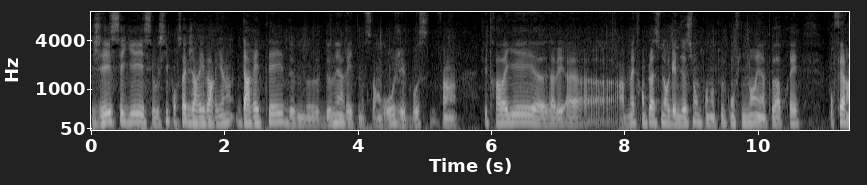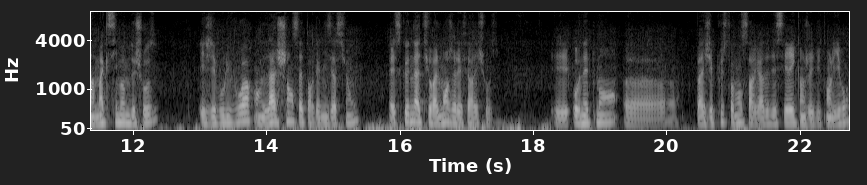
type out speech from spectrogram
J'ai essayé, et c'est aussi pour ça que j'arrive à rien, d'arrêter de me donner un rythme. En gros, j'ai bossé, enfin, j'ai travaillé euh, à, mettre en place une organisation pendant tout le confinement et un peu après pour faire un maximum de choses. Et j'ai voulu voir en lâchant cette organisation, est-ce que naturellement j'allais faire les choses. Et honnêtement, euh, bah, j'ai plus tendance à regarder des séries quand j'ai du temps libre.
